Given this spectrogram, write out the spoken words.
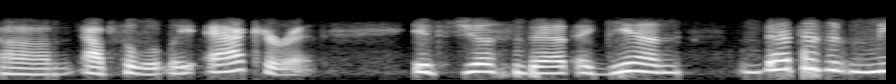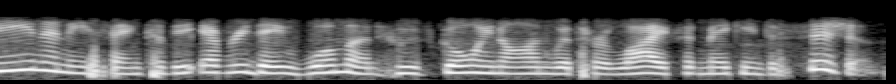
um, absolutely accurate. It's just that again that doesn't mean anything to the everyday woman who's going on with her life and making decisions.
